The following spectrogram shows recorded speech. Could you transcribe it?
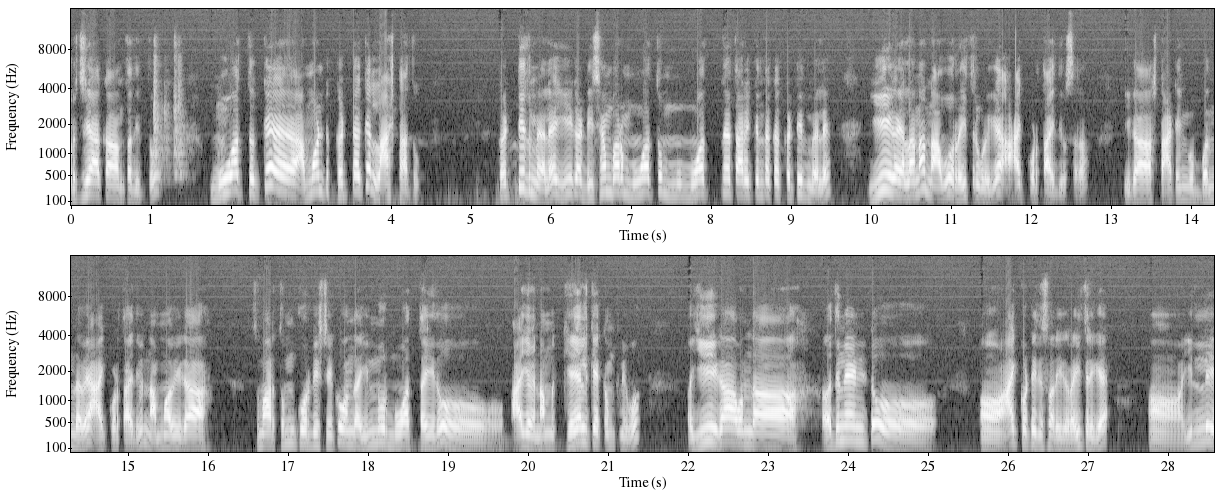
ಅರ್ಜಿ ಹಾಕ ಅಂತದಿತ್ತು. ಮೂವತ್ತಕ್ಕೆ ಅಮೌಂಟ್ ಕಟ್ಟಕ್ಕೆ ಲಾಸ್ಟ್ ಆಯ್ತು ಕಟ್ಟಿದ ಮೇಲೆ ಈಗ ಡಿಸೆಂಬರ್ ಮೂವತ್ತು ಮೂವತ್ತನೇ ತಾರೀಕಿಂದ ಕಟ್ಟಿದ ಮೇಲೆ ಈಗ ಎಲ್ಲನ ನಾವು ರೈತರುಗಳಿಗೆ ಹಾಕಿ ಕೊಡ್ತಾ ಇದ್ದೀವಿ ಸರ್. ಈಗ ಸ್ಟಾರ್ಟಿಂಗು ಬಂದವೆ ಹಾಕಿ ಕೊಡ್ತಾ ಇದೀವಿ ನಮ್ಮವೀಗ ಸುಮಾರು ತುಮಕೂರು ಡಿಸ್ಟಿಕ್ಕು ಒಂದು ಇನ್ನೂರ ಮೂವತ್ತೈದು ಆಗಿವೆ. ನಮ್ಮ ಕೆ ಎಲ್ ಕೆ ಕಂಪ್ನಿಗೂ ಈಗ ಒಂದು ಹದಿನೆಂಟು ಹಾಕಿ ಕೊಟ್ಟಿದ್ದೀವಿ ಸರ್ ಈಗ ರೈತರಿಗೆ. ಇಲ್ಲಿ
